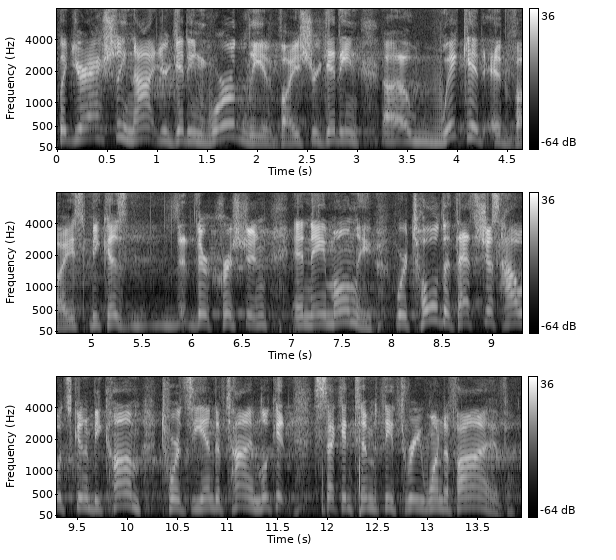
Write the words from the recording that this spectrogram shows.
but you're actually not. You're getting worldly advice. You're getting uh, wicked advice because they're Christian in name only. We're told that that's just how it's going to become towards the end of time. Look at 2 Timothy 3 1 to 5.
